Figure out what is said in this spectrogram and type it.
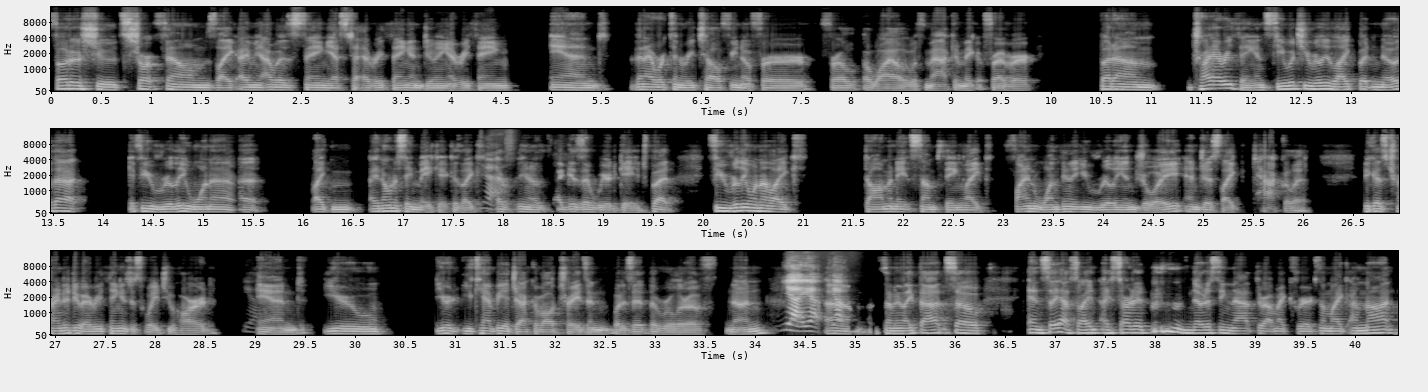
photo shoots, short films. Like, I mean, I was saying yes to everything and doing everything. And then I worked in retail, for, you know, for for a, a while with Mac and Make Up For Ever. But um, try everything and see what you really like. But know that if you really want to, like, I don't want to say make it because, like, Yeah. every, you know, like is a weird gauge. But if you really want to like dominate something, like find one thing that you really enjoy and just like tackle it. Because trying to do everything is just way too hard Yeah. and you you're you can't be a jack of all trades and what is it the ruler of none yeah. Yeah. Yeah. um, something like that so and so yeah so i, I started noticing that throughout my career because i'm like i'm not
